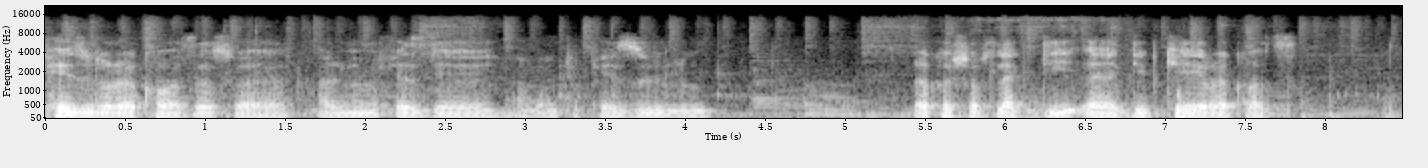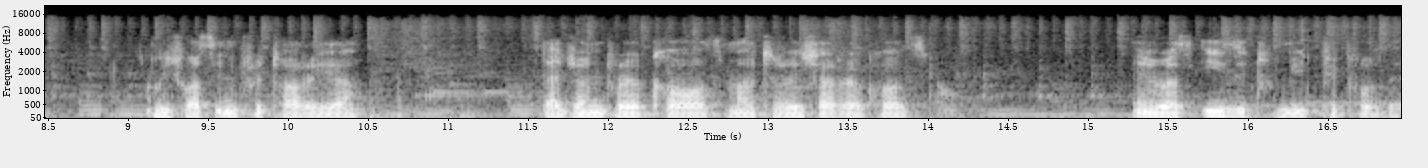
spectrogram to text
Pezulu Records as well. I remember first day I went to Pezulu. Record shops like D, uh, Deep K Records, which was in Pretoria the joint records, multiracial records, and it was easy to meet people there.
